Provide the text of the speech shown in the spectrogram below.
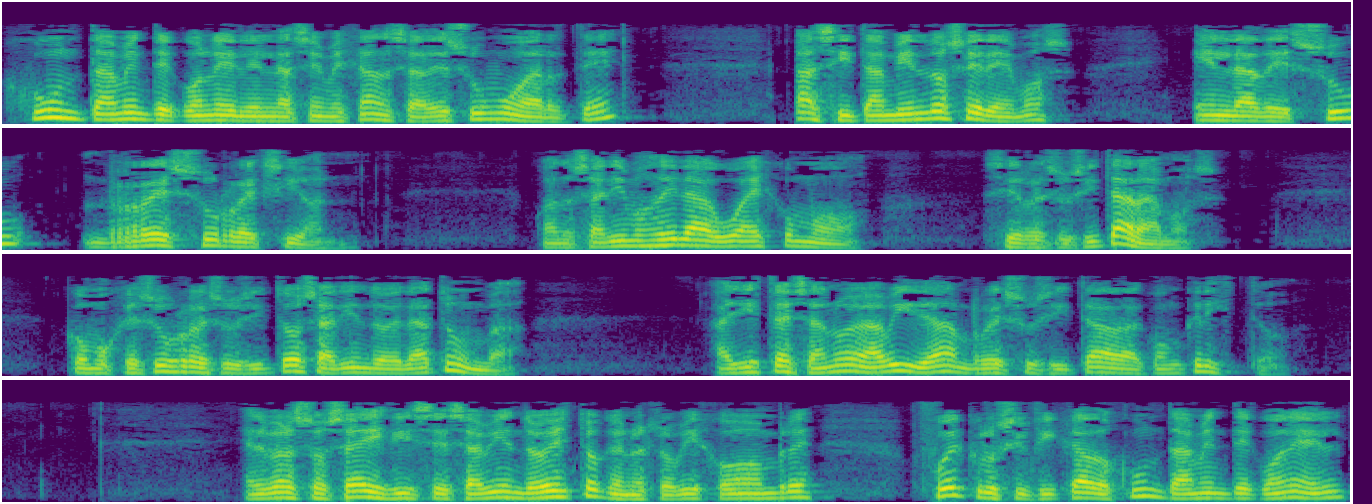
juntamente con Él en la semejanza de su muerte, así también lo seremos en la de su resurrección. Cuando salimos del agua es como si resucitáramos, como Jesús resucitó saliendo de la tumba. Allí está esa nueva vida resucitada con Cristo. El verso 6 dice, sabiendo esto, que nuestro viejo hombre fue crucificado juntamente con él,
